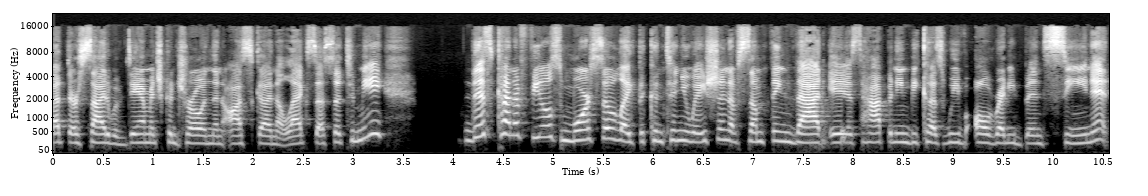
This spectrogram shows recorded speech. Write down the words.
at their side with damage control and then Asuka and Alexa. So to me, this kind of feels more so like the continuation of something that is happening because we've already been seeing it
